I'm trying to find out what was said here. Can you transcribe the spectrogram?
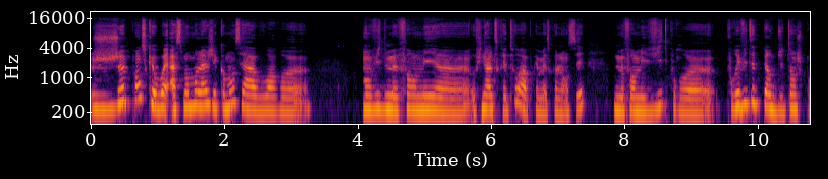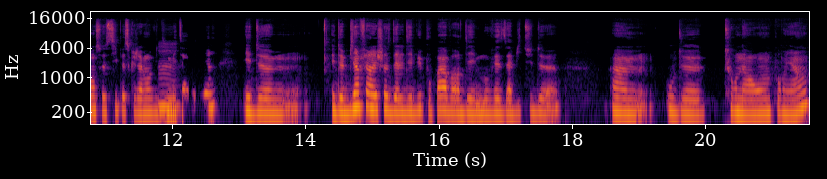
Je pense que ouais, à ce moment-là, j'ai commencé à avoir euh, envie de me former euh, au final très tôt après m'être lancée, de me former vite pour euh, pour éviter de perdre du temps, je pense aussi parce que j'avais envie de mmh. m'établir et de et de bien faire les choses dès le début pour pas avoir des mauvaises habitudes ou de tourner en rond pour rien.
